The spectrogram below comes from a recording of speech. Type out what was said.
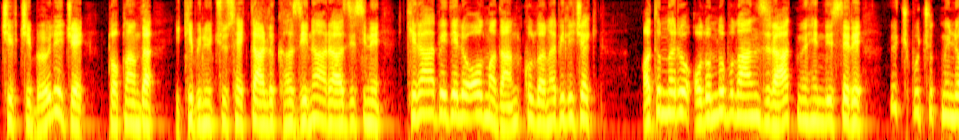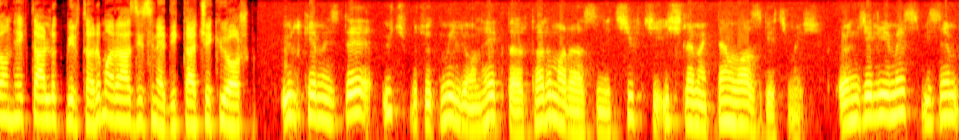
Çiftçi böylece toplamda 2300 hektarlık hazine arazisini kira bedeli olmadan kullanabilecek. Adımları olumlu bulan ziraat mühendisleri 3,5 milyon hektarlık bir tarım arazisine dikkat çekiyor. Ülkemizde 3,5 milyon hektar tarım arazisini çiftçi işlemekten vazgeçmiş. Önceliğimiz bizim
